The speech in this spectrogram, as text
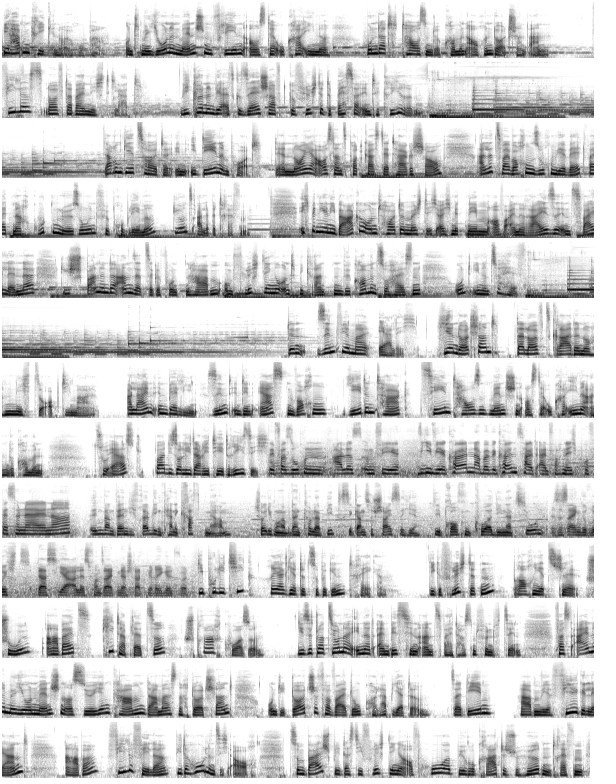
Wir haben Krieg in Europa und Millionen Menschen fliehen aus der Ukraine. Hunderttausende kommen auch in Deutschland an. Vieles läuft dabei nicht glatt. Wie können wir als Gesellschaft Geflüchtete besser integrieren? Darum geht es heute in Ideenimport, der neue Auslandspodcast der Tagesschau. Alle zwei Wochen suchen wir weltweit nach guten Lösungen für Probleme, die uns alle betreffen. Ich bin Jenny Barke und heute möchte ich euch mitnehmen auf eine Reise in zwei Länder, die spannende Ansätze gefunden haben, um Flüchtlinge und Migranten willkommen zu heißen und ihnen zu helfen. Denn sind wir mal ehrlich, hier in Deutschland, da läuft es gerade noch nicht so optimal. Allein in Berlin sind in den ersten Wochen jeden Tag 10.000 Menschen aus der Ukraine angekommen. Zuerst war die Solidarität riesig. Wir versuchen alles irgendwie, wie wir können, aber wir können es halt einfach nicht professionell. Ne? Irgendwann werden die Freiwilligen keine Kraft mehr haben. Entschuldigung, aber dann kollabiert diese ganze Scheiße hier. Sie brauchen Koordination. Es ist ein Gerücht, dass hier alles von Seiten der Stadt geregelt wird. Die Politik reagierte zu Beginn träge. Die Geflüchteten brauchen jetzt schnell Schul-, Arbeits-, Kitaplätze, Sprachkurse. Die Situation erinnert ein bisschen an 2015. Fast eine Million Menschen aus Syrien kamen damals nach Deutschland und die deutsche Verwaltung kollabierte. Seitdem haben wir viel gelernt, aber viele Fehler wiederholen sich auch. Zum Beispiel, dass die Flüchtlinge auf hohe bürokratische Hürden treffen,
